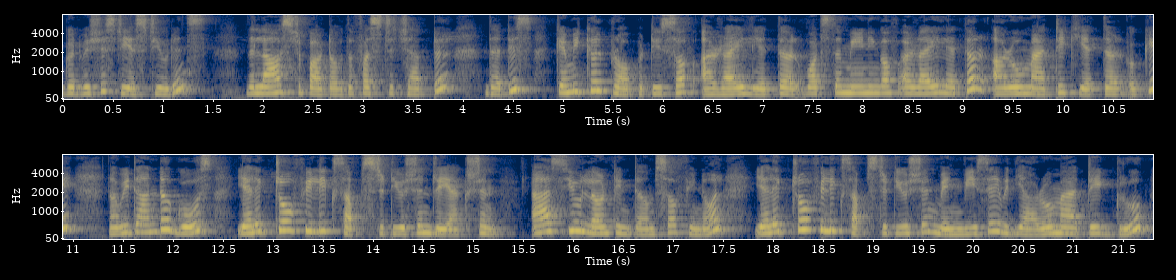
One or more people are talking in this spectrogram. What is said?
Good wishes dear students. The last part of the first chapter that is chemical properties of aryl ether. What's the meaning of aryl ether? Aromatic ether. Okay. Now it undergoes electrophilic substitution reaction. As you learnt in terms of phenol, electrophilic substitution when we say with the aromatic group,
